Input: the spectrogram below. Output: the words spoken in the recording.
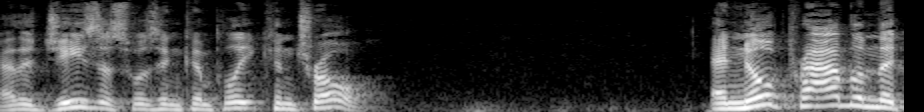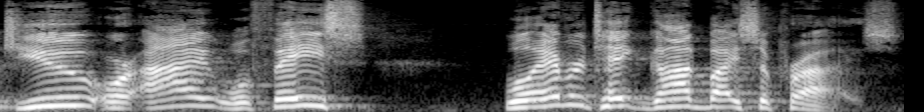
Rather, Jesus was in complete control. And no problem that you or I will face will ever take God by surprise.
